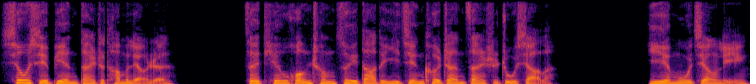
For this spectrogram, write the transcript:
萧协便带着他们两人在天皇城最大的一间客栈暂时住下了。夜幕降临，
